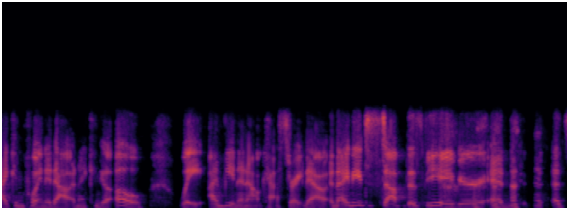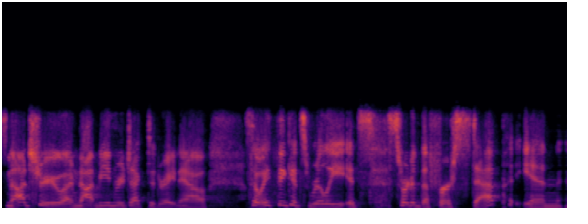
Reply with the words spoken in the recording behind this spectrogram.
I can point it out and I can go, oh, wait, I'm being an outcast right now. And I need to stop this behavior. And it's not true. I'm not being rejected right now. So I think it's really, it's sort of the first step in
